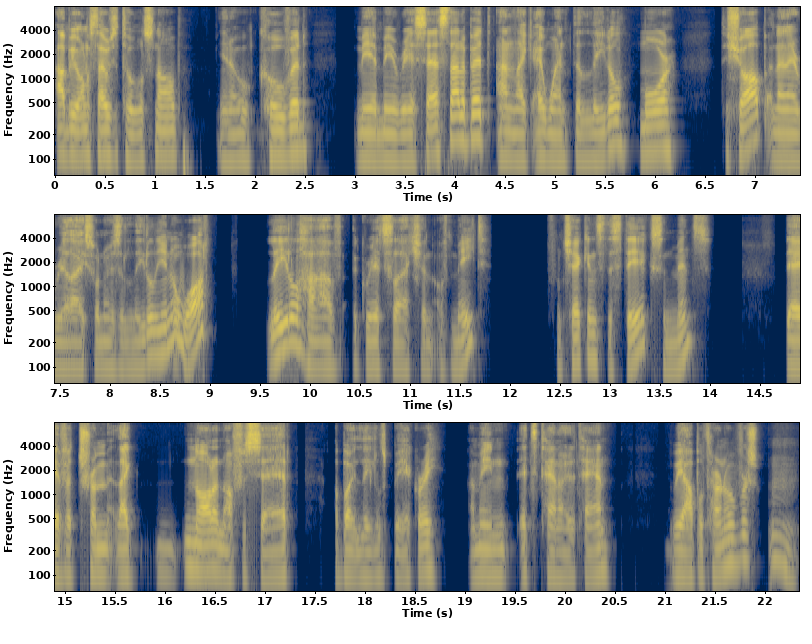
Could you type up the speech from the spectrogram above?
I'll be honest, I was a total snob. You know, COVID made me reassess that a bit and like I went to Lidl more to shop and then I realized when I was in Lidl, you know what? Lidl have a great selection of meat, from chickens to steaks and mince. They have a trim like not enough is said about Lidl's bakery. I mean, it's ten out of ten. The apple turnovers, mm,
